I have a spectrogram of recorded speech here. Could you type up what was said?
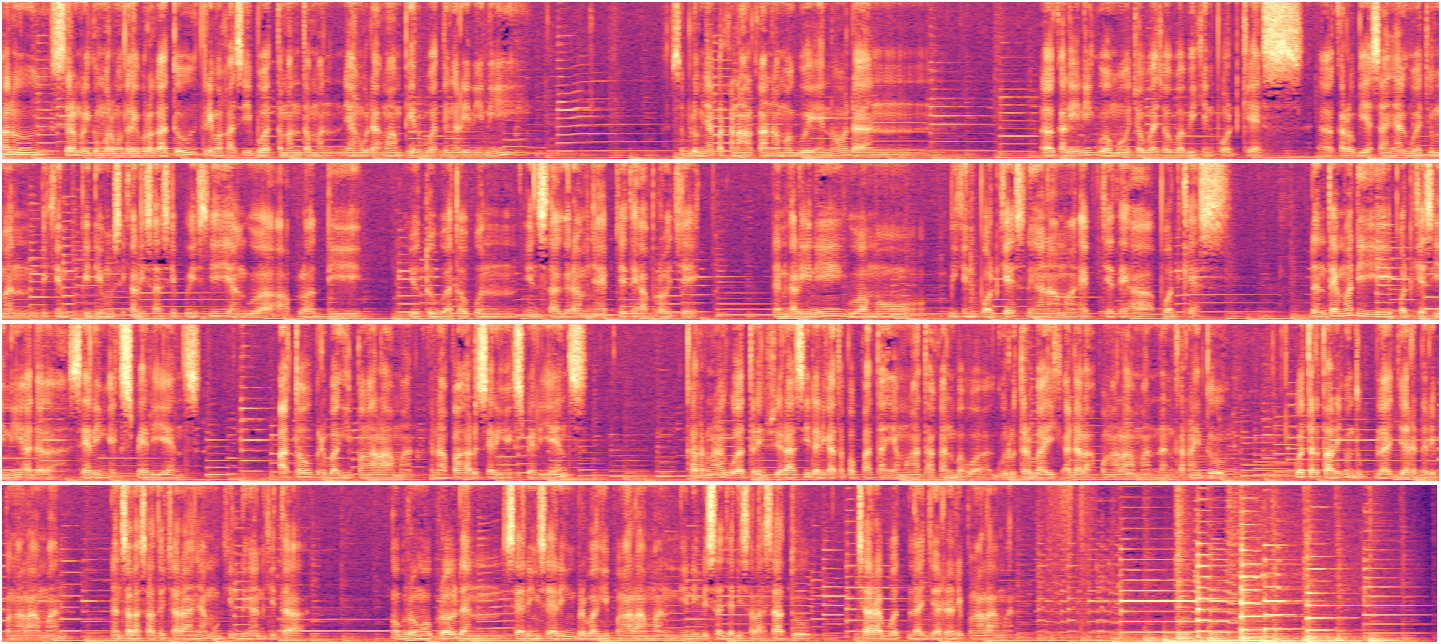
Halo, Assalamualaikum warahmatullahi wabarakatuh. Terima kasih buat teman-teman yang udah mampir buat dengerin ini. Sebelumnya perkenalkan nama gue Eno dan uh, Kali ini gue mau coba-coba bikin podcast. Uh, Kalau biasanya gue cuman bikin video musikalisasi puisi yang gue upload di YouTube ataupun Instagramnya FJTH Project. Dan kali ini gue mau bikin podcast dengan nama FJTH Podcast dan tema di podcast ini adalah sharing experience atau berbagi pengalaman. Kenapa harus sharing experience? Karena gue terinspirasi dari kata pepatah yang mengatakan bahwa guru terbaik adalah pengalaman dan karena itu gue tertarik untuk belajar dari pengalaman dan salah satu caranya mungkin dengan kita ngobrol-ngobrol dan sharing-sharing berbagi pengalaman ini bisa jadi salah satu cara buat belajar dari pengalaman.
